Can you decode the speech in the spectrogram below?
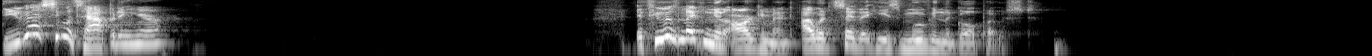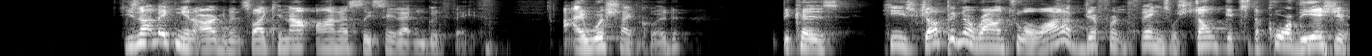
Do you guys see what's happening here? If he was making an argument, I would say that he's moving the goalpost. He's not making an argument, so I cannot honestly say that in good faith. I wish I could because he's jumping around to a lot of different things which don't get to the core of the issue.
